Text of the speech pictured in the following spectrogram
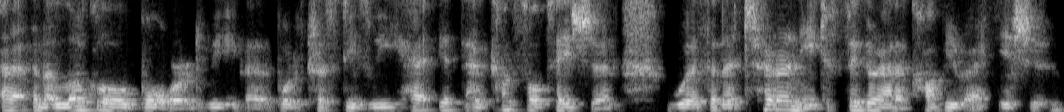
a, in a local board we uh, board of trustees we had it had consultation with an attorney to figure out a copyright issue.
